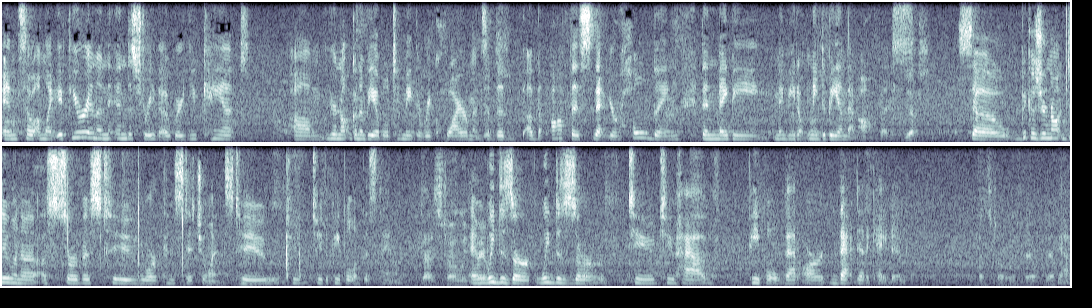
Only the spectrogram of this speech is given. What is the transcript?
And so I'm like, if you're in an industry though where you can't, um, you're not going to be able to meet the requirements of the of the office that you're holding, then maybe maybe you don't need to be in that office. Yes. So, because you're not doing a, a service to your constituents, to, to to the people of this town, that is totally. And fair. we deserve we deserve to to have people that are that dedicated. That's totally fair. Yeah. Yeah.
